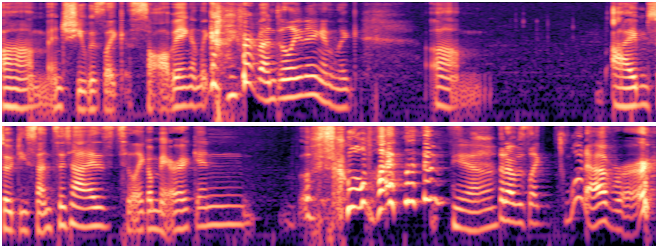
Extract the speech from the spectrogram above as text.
Um, and she was like sobbing and like hyperventilating and like um I'm so desensitized to like American school violence Yeah. that I was like, whatever.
